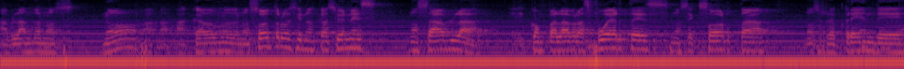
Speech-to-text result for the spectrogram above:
hablándonos ¿no? A, a, cada uno de nosotros y en ocasiones nos habla eh, con palabras fuertes, nos exhorta, nos reprende,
